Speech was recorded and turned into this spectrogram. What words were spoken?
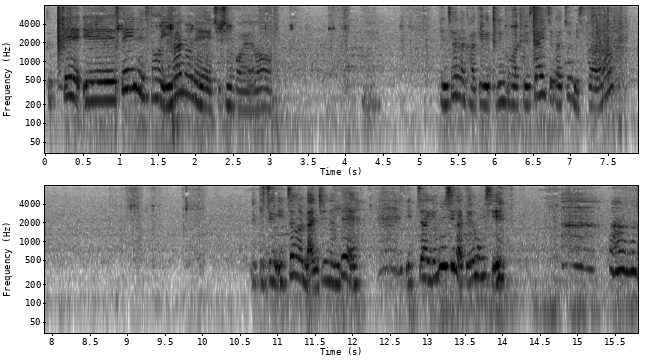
그때 얘 세일해서 2만원에 주신 거예요. 네. 괜찮은 가격에 드린 것 같아요. 사이즈가 좀 있어요. 이렇게 지금 입장을 만지는데 입장이 홍시 같아요, 홍시. 아,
